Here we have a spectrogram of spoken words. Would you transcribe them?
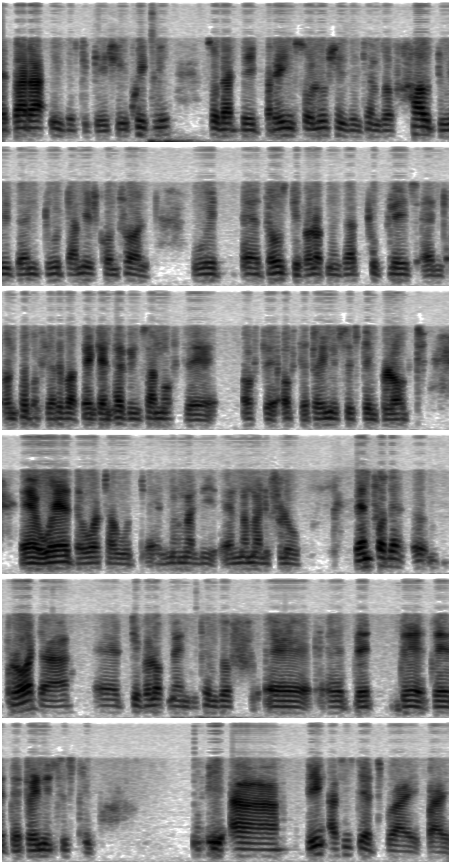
a thorough investigation quickly so that they bring solutions in terms of how do we then do damage control with uh, those developments that took place and on top of the riverbank and having some of the of the of the drainage system blocked uh, where the water would uh, normally uh, normally flow. Then for the uh, broader uh, development in terms of uh, uh, the, the, the, the drainage system, we are being assisted by by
